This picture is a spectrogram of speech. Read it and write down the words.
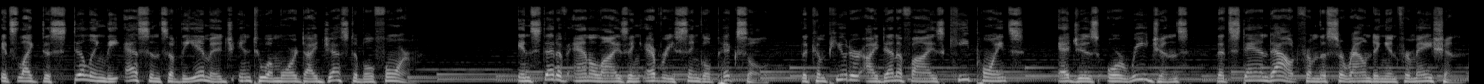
It's like distilling the essence of the image into a more digestible form. Instead of analyzing every single pixel, the computer identifies key points edges, or regions that stand out from the surrounding information.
